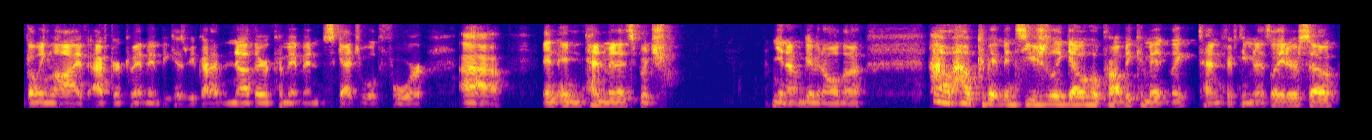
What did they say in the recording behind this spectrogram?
going live after commitment because we've got another commitment scheduled for uh in, in 10 minutes, which you know, given all the how how commitments usually go, he'll probably commit like 10, 15 minutes later. So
